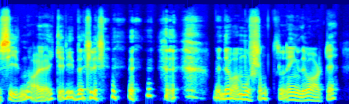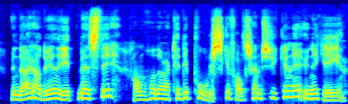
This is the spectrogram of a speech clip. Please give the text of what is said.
siden har jeg ikke ridd heller. Men det var morsomt så lenge det varte. Men der hadde vi en rittmester. Han hadde vært til de polske fallskjermstyrkene under krigen.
